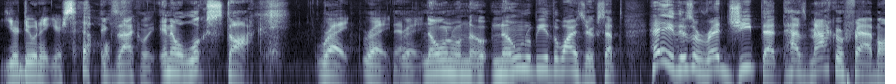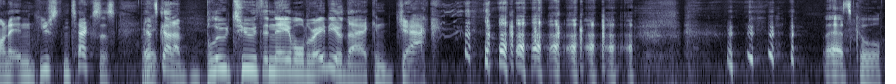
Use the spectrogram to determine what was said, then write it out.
you're doing it yourself. Exactly, and it'll look stock. Right. Right. Yeah. Right. No one will know. No one will be the wiser. Except, hey, there's a red Jeep that has macrofab on it in Houston, Texas. And It's got a Bluetooth enabled radio that I can jack. That's cool.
